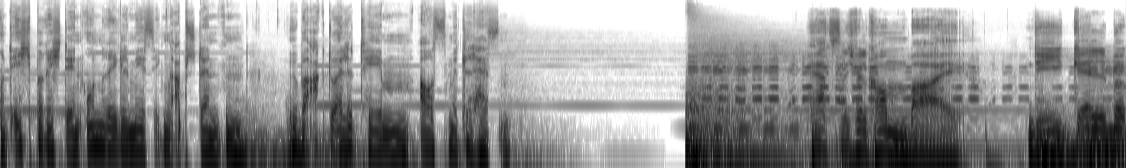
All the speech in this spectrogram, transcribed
und ich berichte in unregelmäßigen Abständen über aktuelle Themen aus Mittelhessen. Herzlich willkommen bei Die gelbe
